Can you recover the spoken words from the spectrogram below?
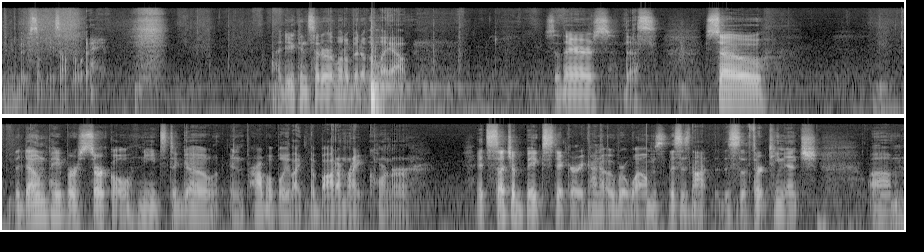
let me move some of these out the way. I do consider a little bit of the layout. So there's this. So the Doane paper circle needs to go in probably like the bottom right corner. It's such a big sticker, it kind of overwhelms. This is not, this is a 13 inch um,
